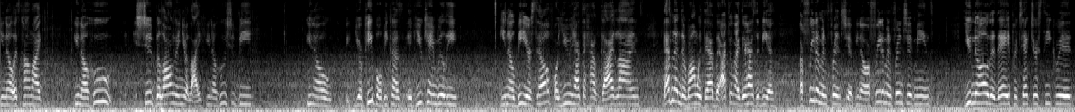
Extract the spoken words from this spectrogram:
you know, it's kind of like, you know, who should belong in your life, you know, who should be, you know, your people because if you can't really you know be yourself or you have to have guidelines. That's nothing wrong with that but i feel like there has to be a, a freedom in friendship. You know a freedom in friendship means you know that they protect your secrets.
